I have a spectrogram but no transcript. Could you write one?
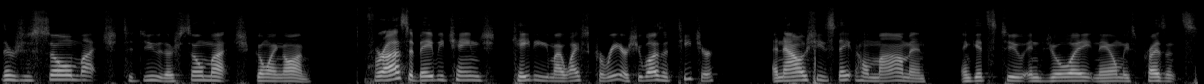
there's just so much to do, there's so much going on for us, a baby changed Katie, my wife's career. She was a teacher, and now she's a stay at home mom and, and gets to enjoy Naomi's presence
